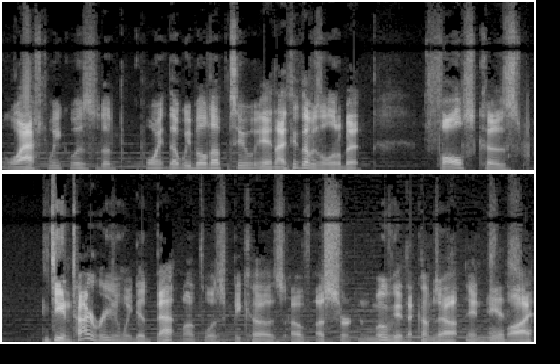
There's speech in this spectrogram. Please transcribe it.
last week was the point that we built up to, and I think that was a little bit false because the entire reason we did Bat Month was because of a certain movie that comes out in Yes. July.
